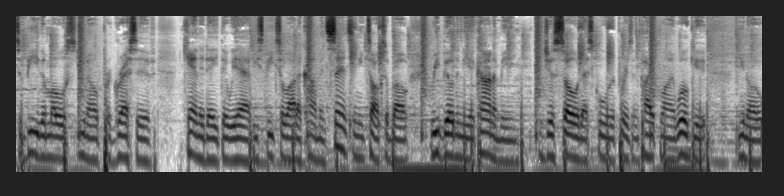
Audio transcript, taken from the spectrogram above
to be the most, you know, progressive candidate that we have. He speaks a lot of common sense and he talks about rebuilding the economy just so that school to prison pipeline will get, you know,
